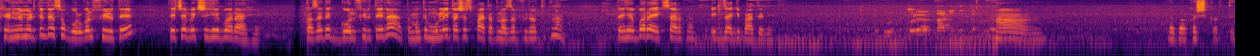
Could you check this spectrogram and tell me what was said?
खेळणं मिळते ते असं गोल गोल फिरते. त्याच्यापेक्षा हे बरं आहे. कसं ते गोल फिरते ना तर मग ते मुलंही तसेच पाहतात नजर फिरवतात ना. तर हे बरं एकसारखं एक जागी पाहते ते. हां. हे बघा कशी करते.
